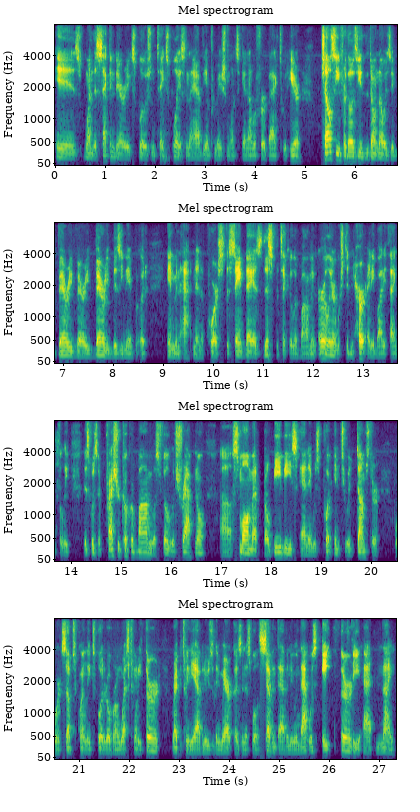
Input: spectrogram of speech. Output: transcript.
is when the secondary explosion takes place, and I have the information once again. I'll refer back to it here. Chelsea, for those of you that don't know, is a very, very, very busy neighborhood in Manhattan. And of course, the same day as this particular bombing earlier, which didn't hurt anybody, thankfully, this was a pressure cooker bomb. It was filled with shrapnel, uh, small metal BBs, and it was put into a dumpster where it subsequently exploded over on West 23rd, right between the avenues of the Americas and as well as 7th Avenue. And that was 8:30 at night.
